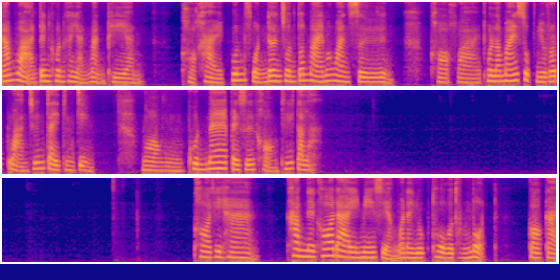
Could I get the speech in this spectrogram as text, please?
น้ำหวานเป็นคนขยันหมั่นเพียร ขอไข่ คุณฝนเดินชนต้นไม้เมื่อวานซืน คอควาย ผลไม้สุกมีรสหวานชื่นใจจริง ๆ งองูคุณแม่ไปซื้อของที่ตลาด ข้อที่ 5คำในข้อใดมีเสียงวรรณยุกต์โททั้งหมดกอไก่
